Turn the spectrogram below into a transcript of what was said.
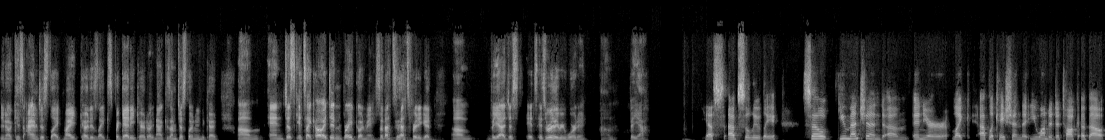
you know because i'm just like my code is like spaghetti code right now because i'm just learning to code. Um and just it's like oh it didn't break on me. So that's that's pretty good. Um but yeah just it's it's really rewarding. Um, but yeah. Yes, absolutely. So you mentioned um, in your like application that you wanted to talk about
